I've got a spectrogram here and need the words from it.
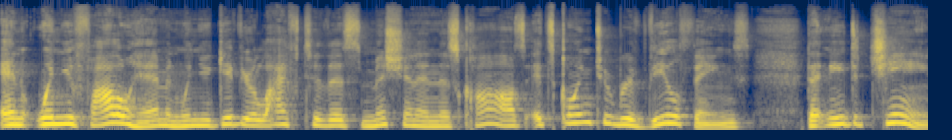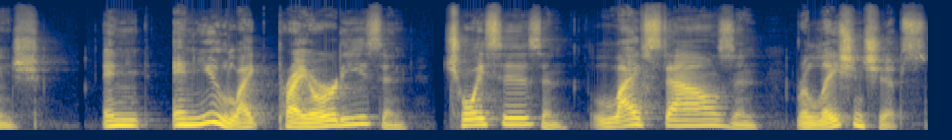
And when you follow him and when you give your life to this mission and this cause, it's going to reveal things that need to change in, in you, like priorities and choices and lifestyles and relationships.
